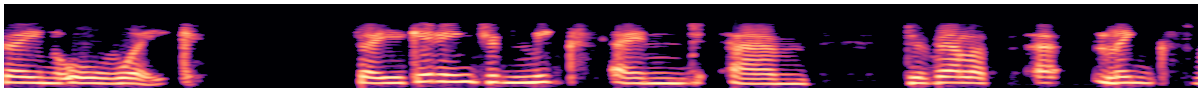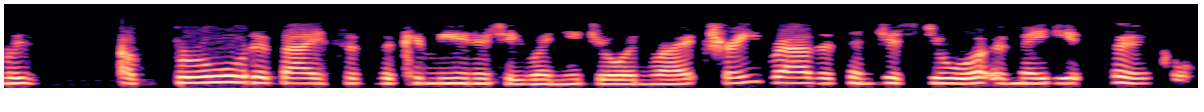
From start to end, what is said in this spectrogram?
seen all week. So you're getting to mix and um, develop uh, links with a broader base of the community when you join Rotary rather than just your immediate circle.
